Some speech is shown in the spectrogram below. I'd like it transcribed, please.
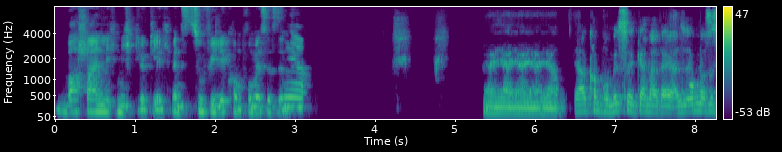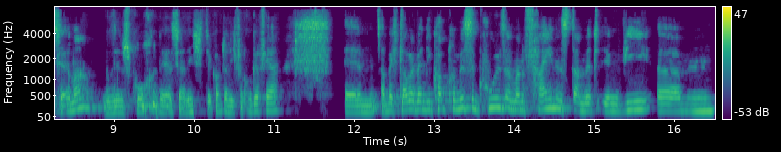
wahrscheinlich nicht glücklich, wenn es zu viele Kompromisse sind. Ja. Ja, ja, ja, ja, ja. Ja, Kompromisse generell. Also irgendwas ist ja immer. Also der Spruch, der ist ja nicht, der kommt ja nicht von ungefähr. Ähm, aber ich glaube, wenn die Kompromisse cool sind, man fein ist damit irgendwie, ähm,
